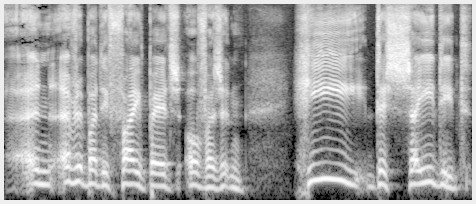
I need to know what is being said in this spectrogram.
And everybody, five beds, all visiting. He decided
